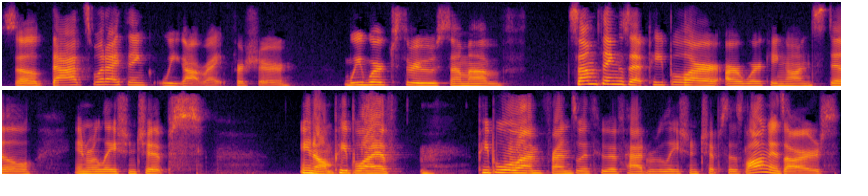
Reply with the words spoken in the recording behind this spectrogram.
So that's what I think we got right for sure. We worked through some of some things that people are are working on still in relationships. You know, people I have people I'm friends with who have had relationships as long as ours.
